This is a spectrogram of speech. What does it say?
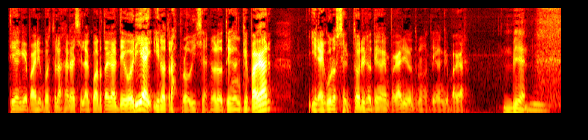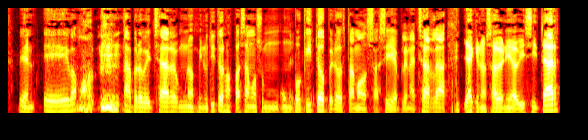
tengan que pagar impuestos a las ganancias en la cuarta categoría y en otras provincias no lo tengan que pagar y en algunos sectores lo tengan que pagar y en otros no tengan que pagar. Bien, bien. Eh, vamos a aprovechar unos minutitos, nos pasamos un, un poquito, pero estamos así a plena charla, ya que nos ha venido a visitar.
